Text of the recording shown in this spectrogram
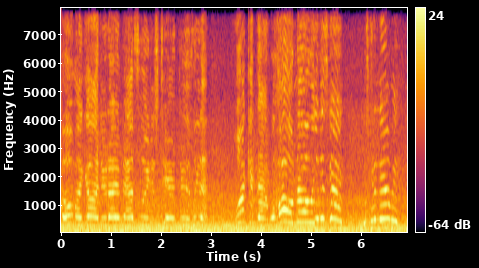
Oh my god, dude. I am absolutely just tearing through this. Look at that. Look at that. Oh no, look at this guy. He's to nail me.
